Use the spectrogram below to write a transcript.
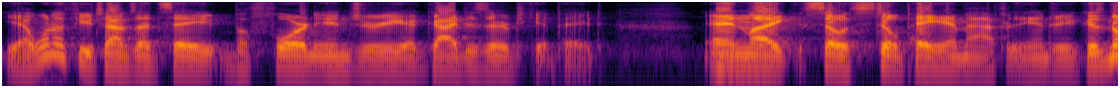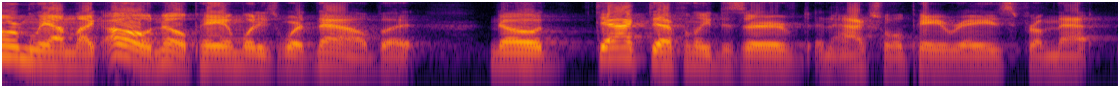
Yeah, one of the few times I'd say before an injury, a guy deserved to get paid, and like so still pay him after the injury. Because normally I'm like, oh no, pay him what he's worth now. But no, Dak definitely deserved an actual pay raise from that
